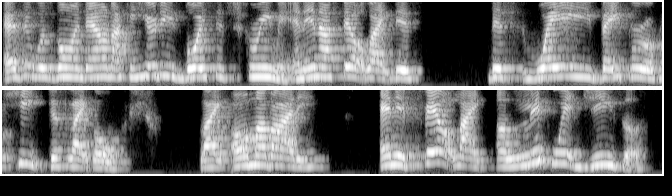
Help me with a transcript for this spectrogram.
As it was going down, I can hear these voices screaming. And then I felt like this this wave vapor of heat just like go like on my body and it felt like a liquid jesus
